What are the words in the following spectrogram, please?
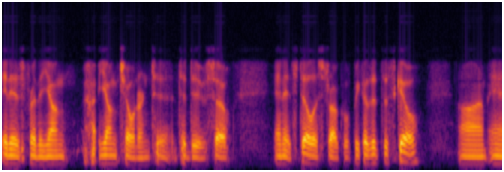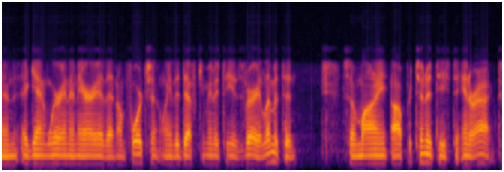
it is for the young young children to to do. So, and it's still a struggle because it's a skill. Um, and again, we're in an area that unfortunately the deaf community is very limited. So my opportunities to interact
